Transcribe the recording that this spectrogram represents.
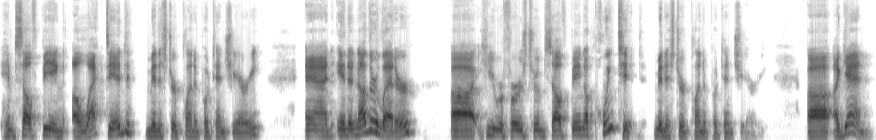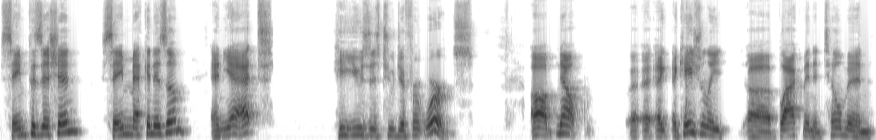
himself being elected minister plenipotentiary. And in another letter, uh, he refers to himself being appointed minister plenipotentiary. Uh, again, same position, same mechanism, and yet he uses two different words. Uh, now, occasionally uh, Blackman and Tillman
